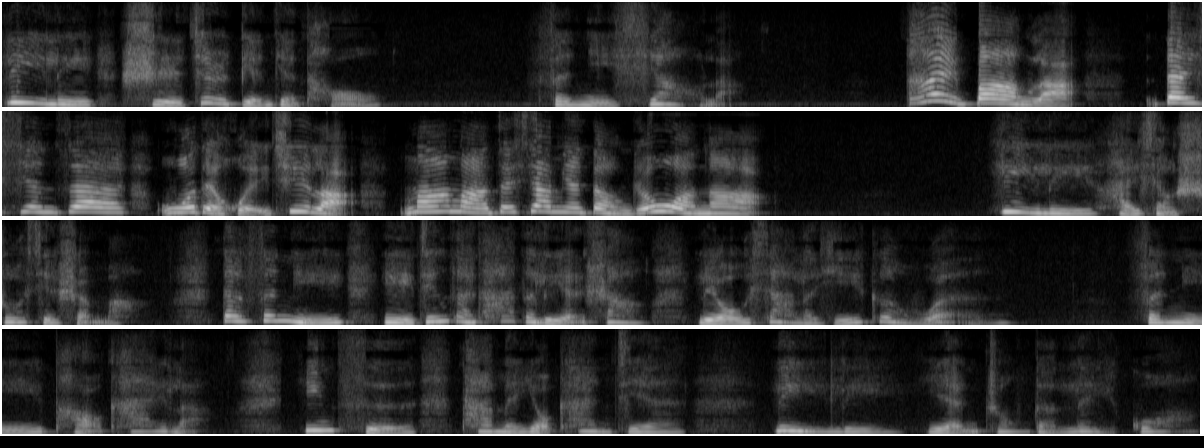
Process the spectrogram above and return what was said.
丽丽使劲儿点点头。芬妮笑了。太棒了！但现在我得回去了，妈妈在下面等着我呢。丽丽还想说些什么，但芬妮已经在她的脸上留下了一个吻。芬妮跑开了，因此他没有看见丽丽眼中的泪光。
